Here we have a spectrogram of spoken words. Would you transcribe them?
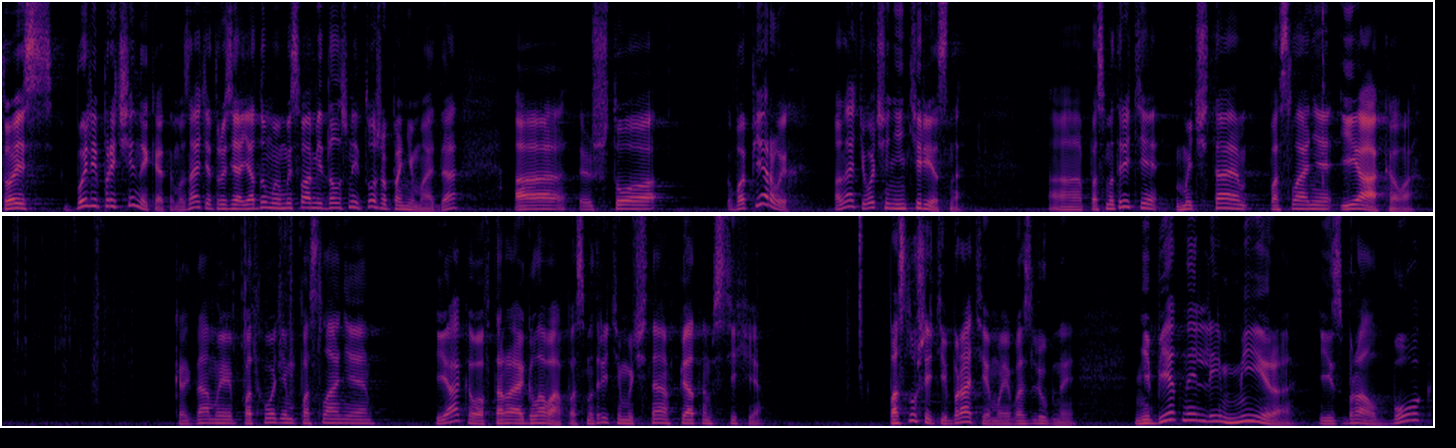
То есть были причины к этому. Знаете, друзья, я думаю, мы с вами должны тоже понимать, да, а, что, во-первых, знаете, очень интересно. А, посмотрите, мы читаем послание Иакова. Когда мы подходим к посланию Иакова, вторая глава, посмотрите, мы читаем в пятом стихе. «Послушайте, братья мои возлюбленные, не бедный ли мира избрал Бог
